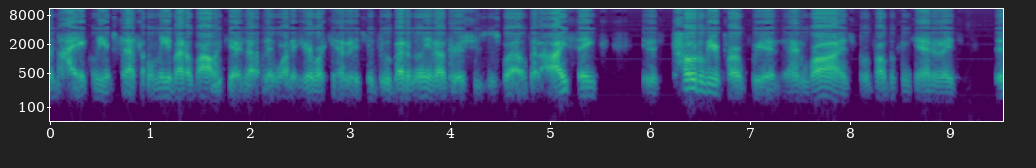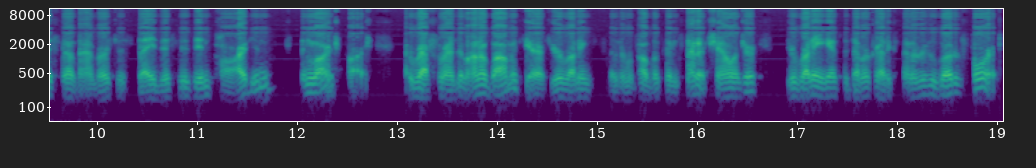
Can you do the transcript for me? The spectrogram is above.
maniacally obsess only about Obamacare? No, they want to hear what candidates would do about a million other issues as well. But I think it is totally appropriate and wise for Republican candidates this November to say this is in part, in, in large part, a referendum on Obamacare. If you're running as a Republican Senate challenger, you're running against a Democratic senator who voted for it.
